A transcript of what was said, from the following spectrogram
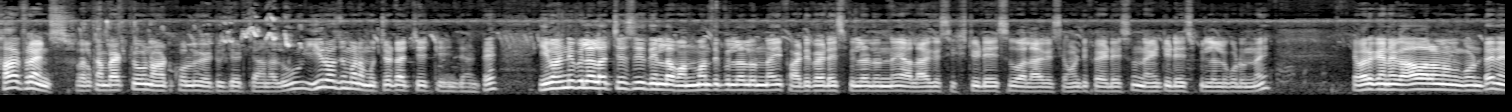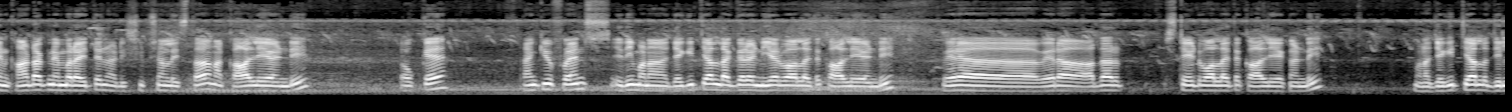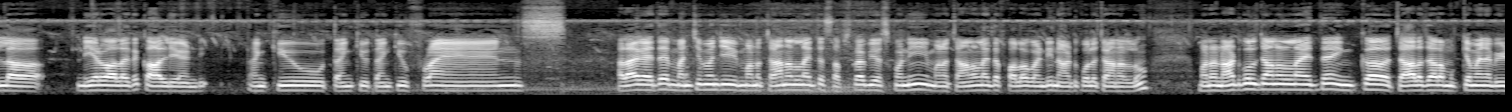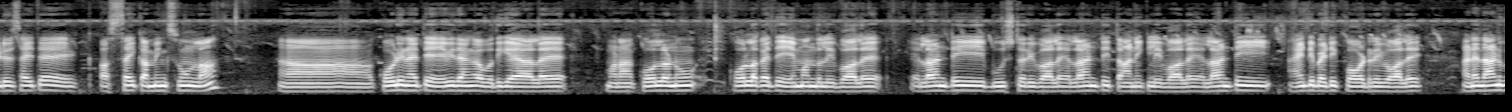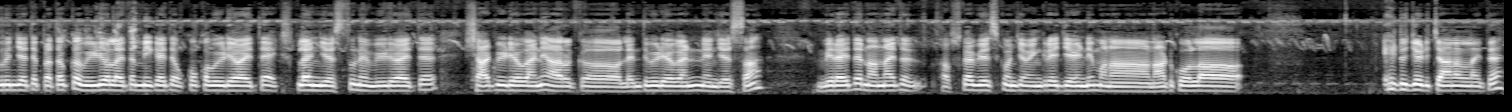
Hi friends welcome back to నాటుకోళ్ళు A to Z channel ఈరోజు మనం ముచ్చట వచ్చేది ఏంటంటే ఇవన్నీ పిల్లలు వచ్చేసి దీనిలో వన్ మంత్ పిల్లలు ఉన్నాయి ఫార్టీ ఫైవ్ డేస్ పిల్లలు ఉన్నాయి అలాగే సిక్స్టీ డేస్ అలాగే seventy five days ninety days పిల్లలు కూడా ఉన్నాయి. ఎవరికైనా కావాలని అనుకుంటే నేను కాంటాక్ట్ నెంబర్ అయితే నా డిస్క్రిప్షన్లో ఇస్తాను నాకు కాల్ చేయండి. ఓకే థ్యాంక్ యూ ఫ్రెండ్స్ ఇది మన జగిత్యాల దగ్గర నియర్ వాళ్ళు అయితే కాల్ చేయండి. వేరే వేరే అదర్ స్టేట్ వాళ్ళు అయితే కాల్ చేయకండి. మన జగిత్యాల జిల్లా నియర్ వాళ్ళు అయితే కాల్ చేయండి. Thank you thank you thank you friends అలాగైతే మంచి మంచి మన ఛానల్ని అయితే సబ్స్క్రైబ్ చేసుకొని మన ఛానల్ని అయితే ఫాలో అవ్వండి నాటుకోల ఛానల్ను మన నాటుకోల ఛానల్ని అయితే ఇంకా చాలా చాలా ముఖ్యమైన వీడియోస్ అయితే వస్తాయి కమింగ్ సూన్లో కోడిని అయితే ఏ విధంగా ఒదిగేయాలి మన కోళ్ళను కోళ్ళకైతే ఏ మందులు ఇవ్వాలి ఎలాంటి బూస్టర్ ఇవ్వాలి ఎలాంటి టానిక్లు ఇవ్వాలి ఎలాంటి యాంటీబయాటిక్ పౌడర్ ఇవ్వాలి అనే దాని గురించి అయితే ప్రతి ఒక్క వీడియోలో అయితే మీకైతే ఒక్కొక్క వీడియో అయితే ఎక్స్ప్లెయిన్ చేస్తూ నేను వీడియో అయితే షార్ట్ వీడియో కానీ ఆర్ లెంత్ వీడియో కానీ నేను చేస్తాను మీరైతే నన్ను అయితే సబ్స్క్రైబ్ చేసి కొంచెం ఎంకరేజ్ చేయండి మన నాటుకోళ్ళ ఏ టు జెడ్ ఛానల్ని అయితే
